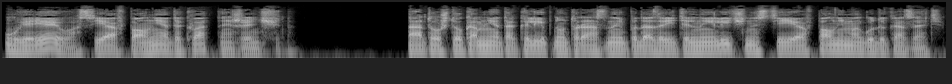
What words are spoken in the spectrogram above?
«Уверяю вас, я вполне адекватная женщина. А то, что ко мне так липнут разные подозрительные личности, я вполне могу доказать.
